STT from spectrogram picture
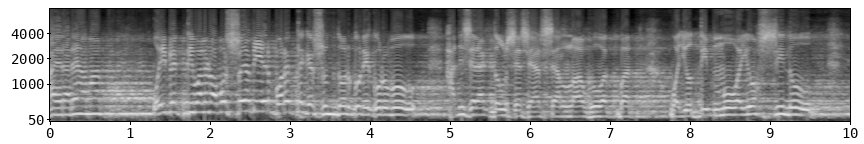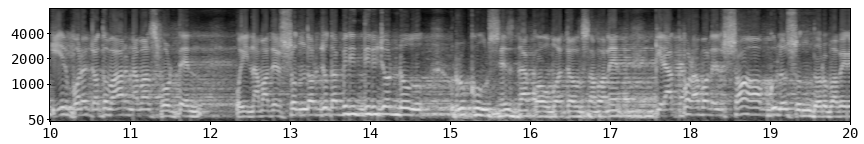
ভাইরা রে আমার, ওই ব্যক্তি বলেন, অবশ্যই আমি এর পরের থেকে সুন্দর করে করব। হাদিসের একদম শেষে আসছে, আল্লাহু আকবার ওয়ায়ুতিম্মু ওয়ায়ুহসিনু এরপরে যতবার নামাজ পড়তেন ওই নামাজের সৌন্দর্যতা বৃদ্ধির জন্য রুকু, সেজদা কওবা জলসা বলেন, কিরাত পড়া বলেন, সবগুলো সুন্দরভাবে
